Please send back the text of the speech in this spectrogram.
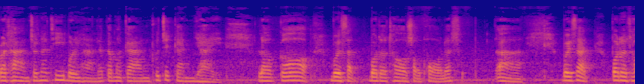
ประธานเจ้าหน้าที่บริหารและกรรมการผู้จัดการใหญ่ แล้วก็บริษัทปตทสพและบริษัทปตท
